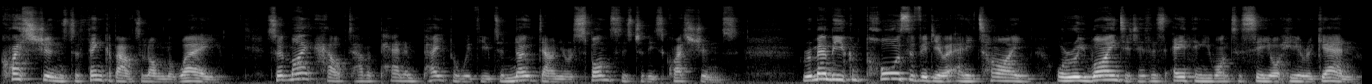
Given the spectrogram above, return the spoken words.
questions to think about along the way. So it might help to have a pen and paper with you to note down your responses to these questions. Remember, you can pause the video at any time or rewind it if there's anything you want to see or hear again.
